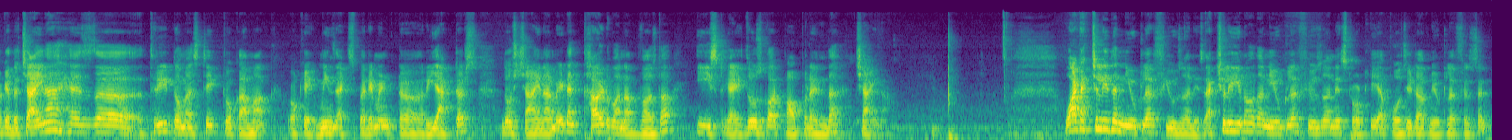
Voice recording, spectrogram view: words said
okay the china has uh, three domestic tokamak. Okay means experiment uh, reactors. Those china made and third one up was the east guys. Those got popular in the china what actually the nuclear fusion is? Actually you know the nuclear fusion is totally opposite of nuclear fission.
